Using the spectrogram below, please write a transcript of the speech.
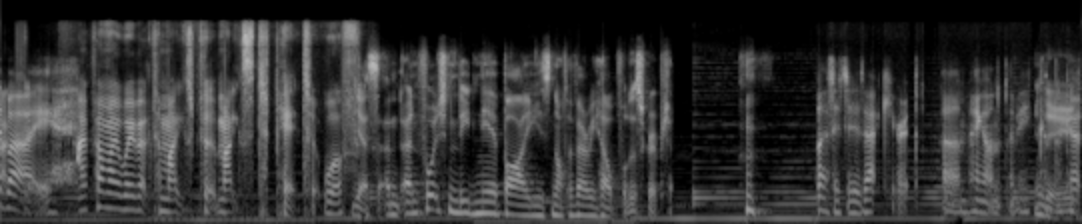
back. nearby. I found my way back to Mike's p- Mike's pit. Wolf. Yes, and unfortunately, nearby is not a very helpful description. But it is accurate. Um, hang on, let me come back Indeed. out.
